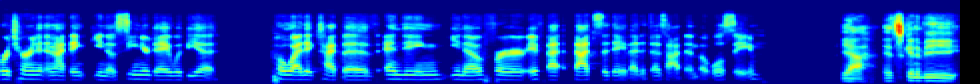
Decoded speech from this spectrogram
return. And I think, you know, senior day would be a poetic type of ending, you know, for if that that's the day that it does happen, but we'll see. Yeah, it's going to be,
